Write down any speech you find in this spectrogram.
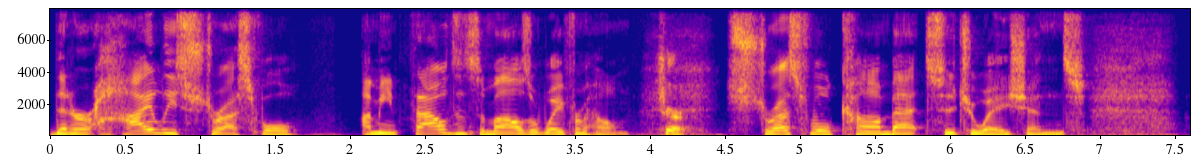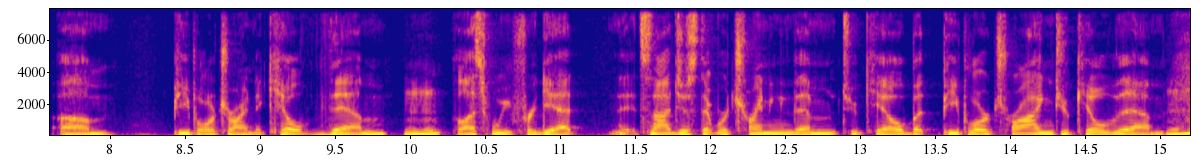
that are highly stressful. I mean, thousands of miles away from home. Sure. Stressful combat situations. Um, people are trying to kill them, lest we forget It's not just that we're training them to kill, but people are trying to kill them. Mm-hmm.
